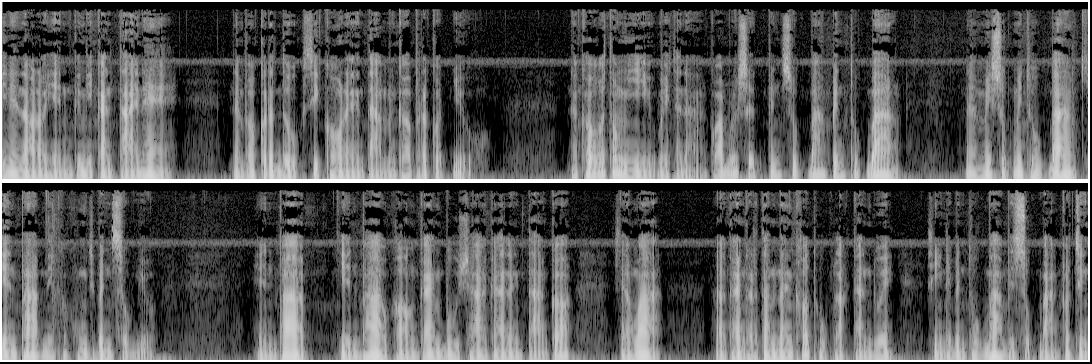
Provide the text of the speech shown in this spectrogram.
ที่แน่นอนเราเห็นคือมีการตายแน่นะเพราะกระดูกซี่โครงอะไรต่างๆ มันก็ปรากฏอยู่นะเขาก็ต้องมีเวทนาความรู้สึกเป็นสุขบ้างเป็นทุกข์บ้างนะไม่สุขไม่ทุกข์บ้าง เขียนภาพนี้ก็คงจะเป็นสุขอยู่ เห็นภาพเขียนภาพของการบูชาการต่างๆ ก็แสดงว่าการกระทำนั้นเขาถูกผลักดันด้วย สิ่งที่เป็นทุกข์บ้างเป็นสุขบ้างเขาจึง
